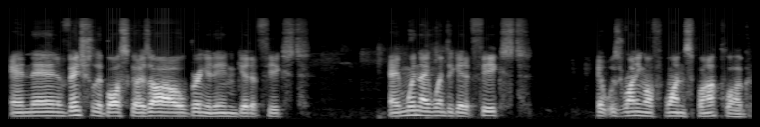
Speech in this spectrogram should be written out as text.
and then eventually the boss goes, "Oh, I'll bring it in, get it fixed." And when they went to get it fixed, it was running off one spark plug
